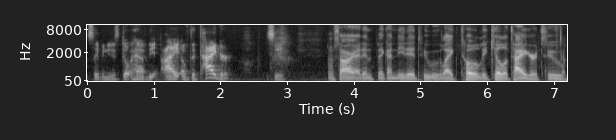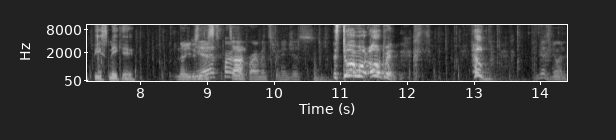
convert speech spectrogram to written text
Sleepin, you just don't have the eye of the tiger. See, I'm sorry. I didn't think I needed to like totally kill a tiger to be sneaky. No, you just Yeah, need to that's part of the stop. requirements for ninjas. This door won't open. Help! What are you guys doing?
